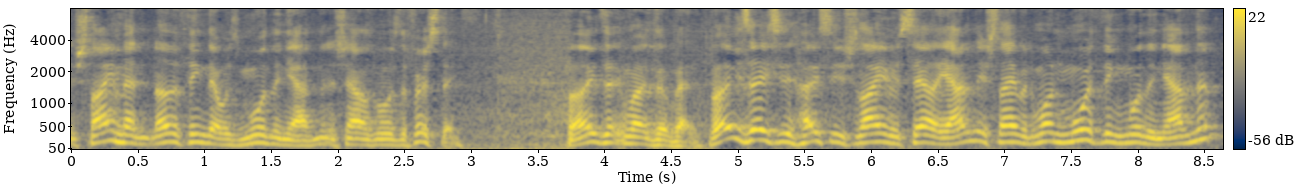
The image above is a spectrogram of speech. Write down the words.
Shleim had another thing that was more than Yavna. Shleim was the first thing. Shleim had one more thing more than Yavna.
